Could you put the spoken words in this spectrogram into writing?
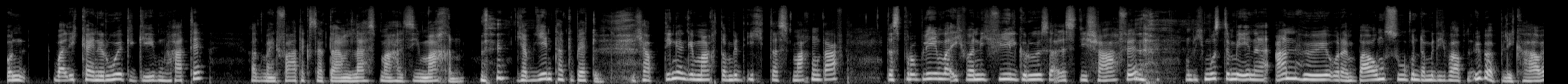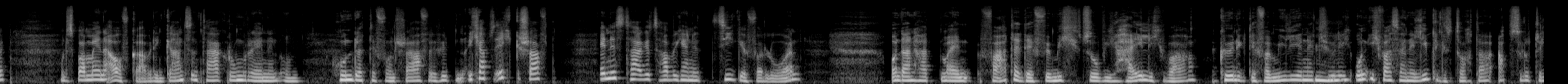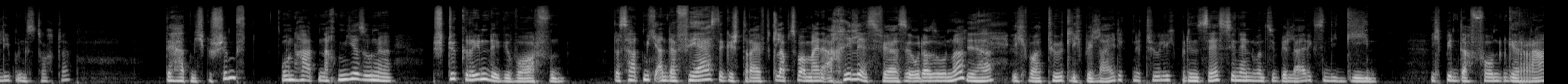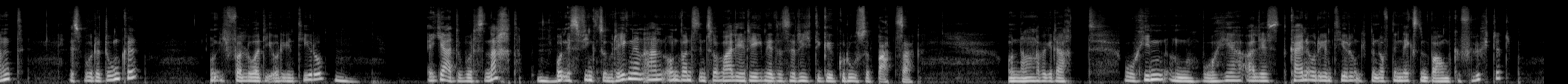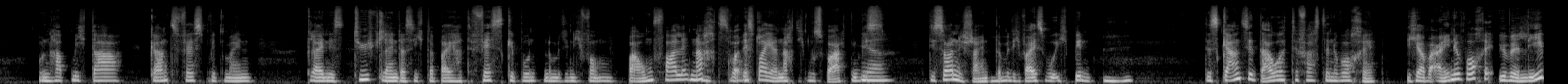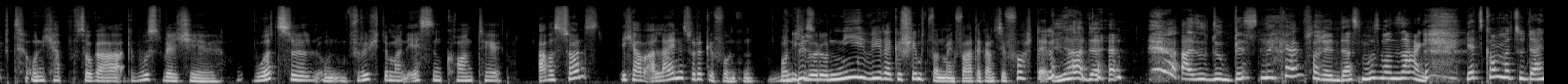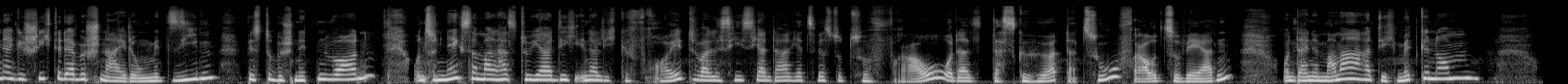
Und weil ich keine Ruhe gegeben hatte, hat mein Vater gesagt, dann lasst mal sie machen. Ich habe jeden Tag gebettelt. Ich habe Dinge gemacht, damit ich das machen darf. Das Problem war, ich war nicht viel größer als die Schafe und ich musste mir in einer Anhöhe oder einen Baum suchen, damit ich überhaupt einen Überblick habe. Und es war meine Aufgabe, den ganzen Tag rumrennen und hunderte von Schafe hüten. Ich habe es echt geschafft. Eines Tages habe ich eine Ziege verloren. Und dann hat mein Vater, der für mich so wie heilig war, König der Familie natürlich, mhm. und ich war seine Lieblingstochter, absolute Lieblingstochter, der hat mich geschimpft und hat nach mir so ein Stück Rinde geworfen. Das hat mich an der Ferse gestreift. Ich glaube, es war meine Achillesferse oder so, ne? Ja. Ich war tödlich beleidigt natürlich. Prinzessinnen, wenn sie beleidigt sind, die gehen. Ich bin davon gerannt. Es wurde dunkel und ich verlor die Orientierung. Mhm. Ja, du wurdest Nacht mhm. und es fing zum Regnen an und wenn es in Somalia regnet, das ist eine richtige große Batzer. Und dann habe ich gedacht, wohin und woher alles, keine Orientierung. Ich bin auf den nächsten Baum geflüchtet und habe mich da ganz fest mit meinem kleines Tüchlein, das ich dabei hatte, festgebunden, damit ich nicht vom Baum falle nachts. Oh es war ja Nacht, ich muss warten, bis ja. die Sonne scheint, damit ich weiß, wo ich bin. Mhm. Das Ganze dauerte fast eine Woche. Ich habe eine Woche überlebt und ich habe sogar gewusst, welche Wurzeln und Früchte man essen konnte. Aber sonst ich habe alleine zurückgefunden. Und ich würde nie wieder geschimpft von meinem Vater, kannst du dir vorstellen? Ja, der, also du bist eine Kämpferin, das muss man sagen. Jetzt kommen wir zu deiner Geschichte der Beschneidung. Mit sieben bist du beschnitten worden. Und zunächst einmal hast du ja dich innerlich gefreut, weil es hieß ja da, jetzt wirst du zur Frau oder das gehört dazu, Frau zu werden. Und deine Mama hat dich mitgenommen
